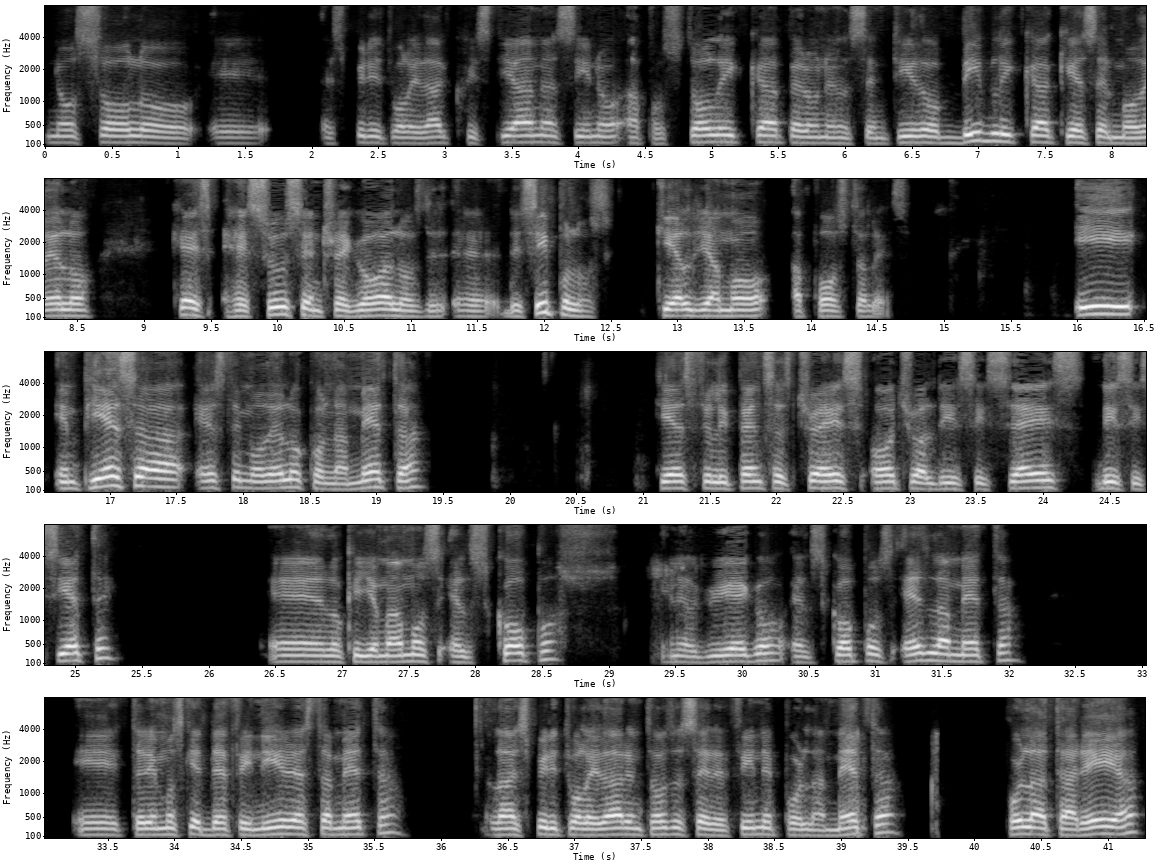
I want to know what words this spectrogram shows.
no solo eh, espiritualidad cristiana, sino apostólica, pero en el sentido bíblica, que es el modelo que Jesús entregó a los eh, discípulos que él llamó apóstoles. Y empieza este modelo con la meta, que es Filipenses 3, 8 al 16, 17, eh, lo que llamamos el scopos en el griego. El scopos es la meta. Eh, tenemos que definir esta meta. La espiritualidad entonces se define por la meta, por la tarea,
